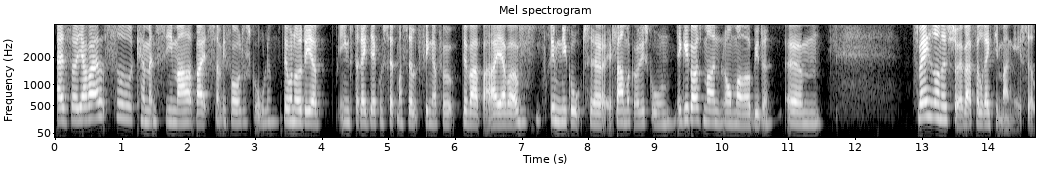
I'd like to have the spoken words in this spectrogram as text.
Altså, jeg var altid, kan man sige, meget arbejdsom i forhold til skole. Det var noget af det, jeg eneste rigtigt, jeg kunne sætte mig selv finger på. Det var bare, at jeg var rimelig god til at jeg klarede mig godt i skolen. Jeg gik også meget enormt meget op i det. Øhm, svaghederne så jeg i hvert fald rigtig mange af selv.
